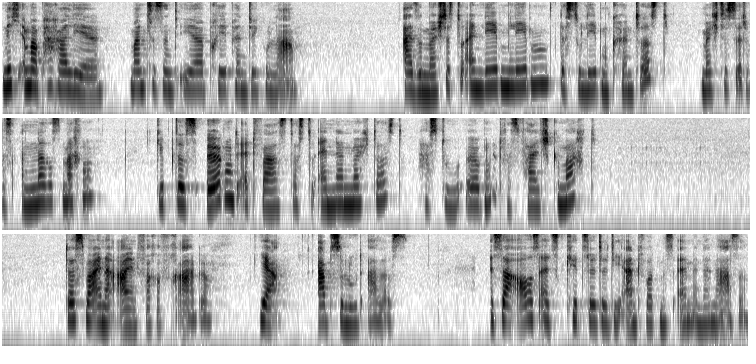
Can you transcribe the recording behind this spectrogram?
Nicht immer parallel, manche sind eher präpendikular. Also möchtest du ein Leben leben, das du leben könntest? Möchtest du etwas anderes machen? Gibt es irgendetwas, das du ändern möchtest? Hast du irgendetwas falsch gemacht? Das war eine einfache Frage. Ja, absolut alles. Es sah aus, als kitzelte die Antwort Miss M in der Nase.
